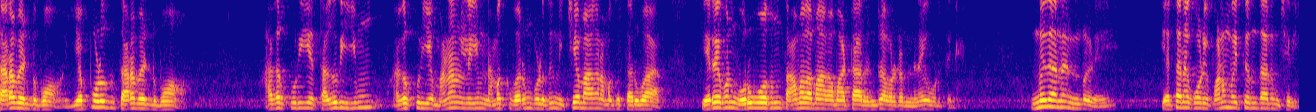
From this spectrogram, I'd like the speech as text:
தர வேண்டுமோ எப்பொழுது தர வேண்டுமோ அதற்குரிய தகுதியும் அதற்குரிய மனநிலையும் நமக்கு வரும் பொழுது நிச்சயமாக நமக்கு தருவார். இறைவன் ஒருபோதும் தாமதமாக மாட்டார் என்று அவரிடம் நினைவுபடுத்தினேன். உண்மைதானே நண்பர்களே? எத்தனை கோடி பணம் வைத்திருந்தாலும் சரி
